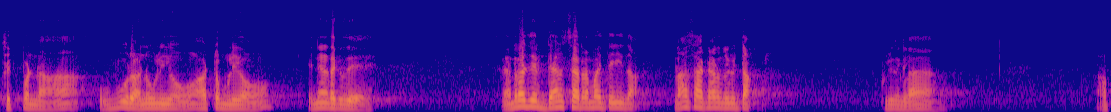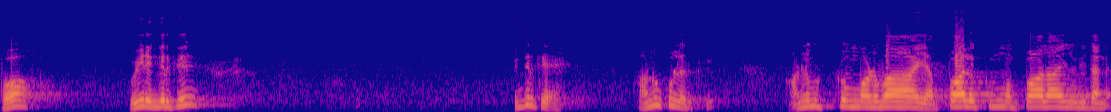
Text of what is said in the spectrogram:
செக் பண்ணால் ஒவ்வொரு அணுவிலையும் ஆட்டம்லேயும் என்ன நடக்குது? நடராஜன் டான்ஸ் ஆடுற மாதிரி தெரியுதான். நாசாக்காரன் சொல்லிட்டான். புரியுதுங்களா? அப்போது உயிர் எங்கே இருக்குது எங்கே இருக்கு? அணுக்குள்ளே இருக்குது அணுவுக்கும் அணுவாய் அப்பாலுக்கும் அப்பாலான்னு சொல்லிட்டாங்க.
